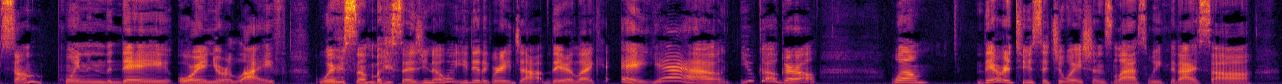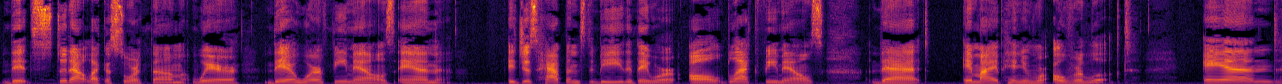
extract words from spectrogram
some point in the day or in your life where somebody says, you know what, you did a great job there. Like, hey, yeah, you go, girl. Well, there were two situations last week that I saw that stood out like a sore thumb where there were females and it just happens to be that they were all black females that in my opinion were overlooked. And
